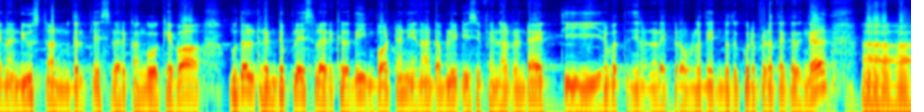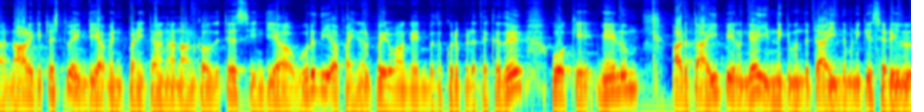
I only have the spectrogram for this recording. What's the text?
ஏன்னா நியூசிலாந்து முதல் பிளேஸில் இருக்காங்க ஓகேவா முதல் ரெண்டு பிளேஸில் இருக்கிறது இம்பார்ட்டன்ட் ஏன்னா டபிள்யூடிசி ஃபைனல் ரெண்டாயிரத்தி இருபத்தஞ்சில் நடைபெற உள்ளது என்பது குறிப்பிடத்தக்கதுங்க. நாளைக்கு டெஸ்ட்டில் இந்தியா வின் பண்ணிட்டாங்கன்னா நான்காவது டெஸ்ட் இந்தியா உறுதியாக ஃபைனல் போயிடுவாங்க என்பது குறிப்பிடத்தக்கது. ஓகே மேலும் அடுத்த ஐபிஎலுங்க இன்றைக்கி வந்துட்டு ஐந்து மணிக்கு ஷெடியூல்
